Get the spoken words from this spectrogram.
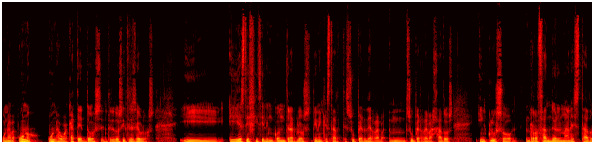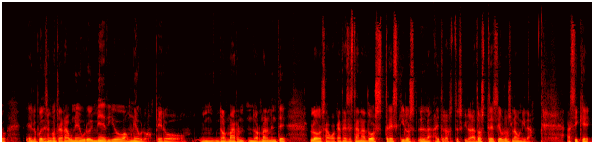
Una, uno, un aguacate dos, entre 2 y 3 euros. Y, y, es difícil encontrarlos, tienen que estar súper super rebajados, incluso rozando el mal estado, eh, lo puedes encontrar a un euro y medio, a un euro, pero Mm, normal, normalmente los aguacates están a 2-3 kilos, la, 3 kilos, a 2-3 euros la unidad. Así que,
